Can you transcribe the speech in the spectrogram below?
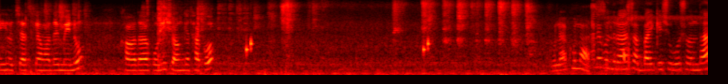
এই হচ্ছে আজকে আমাদের মেনু। খাওয়া দাওয়া করি সঙ্গে থাকো। খোলা খোলা হ্যালো বন্ধুরা সবাইকে শুভ সন্ধ্যা।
